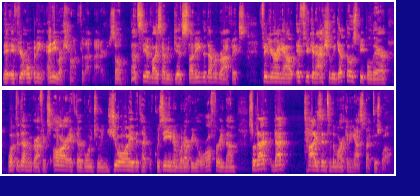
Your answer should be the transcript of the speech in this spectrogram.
If you're opening any restaurant for that matter. So that's the advice I would give studying the demographics, figuring out if you can actually get those people there, what the demographics are, if they're going to enjoy the type of cuisine and whatever you're offering them. So that that ties into the marketing aspect as well.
